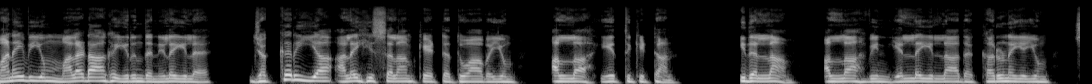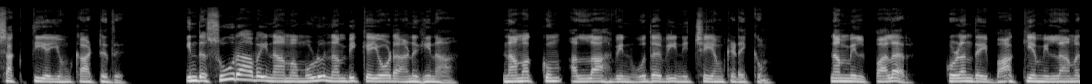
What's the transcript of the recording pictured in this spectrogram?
மனைவியும் மலடாக இருந்த நிலையில ஜக்கரியா அலைஹிஸ்ஸலாம் கேட்ட துவாவையும் அல்லாஹ் ஏத்துக்கிட்டான். இதெல்லாம் அல்லாஹ்வின் எல்லையில்லாத கருணையையும் சக்தியையும் காட்டுது. இந்த சூறாவை நாம முழு நம்பிக்கையோட அணுகினா நமக்கும் அல்லாஹ்வின் உதவி நிச்சயம் கிடைக்கும். நம்மில் பலர் குழந்தை பாக்கியம் இல்லாம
